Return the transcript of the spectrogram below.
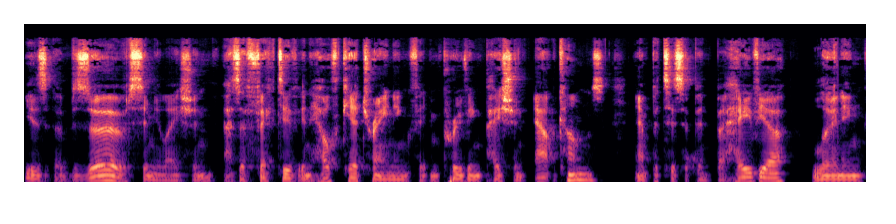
is observed simulation as effective in healthcare training for improving patient outcomes and participant behavior, learning,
